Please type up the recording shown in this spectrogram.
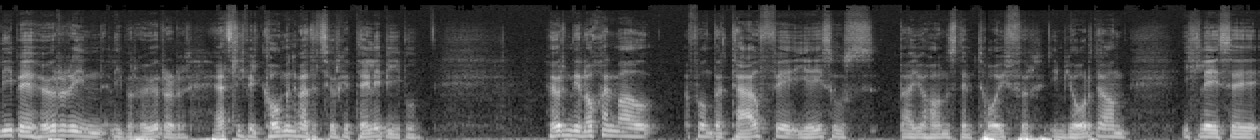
Liebe Hörerin, lieber Hörer, herzlich willkommen bei der Zürcher Telebibel. Hören wir noch einmal von der Taufe Jesus bei Johannes dem Täufer im Jordan. Ich lese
